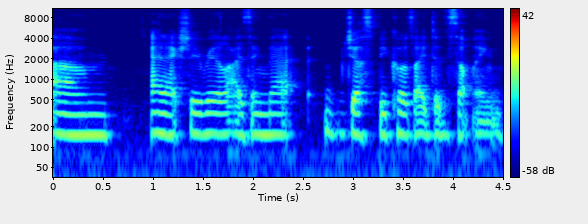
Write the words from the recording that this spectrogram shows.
Um, and actually realizing that just because I did something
